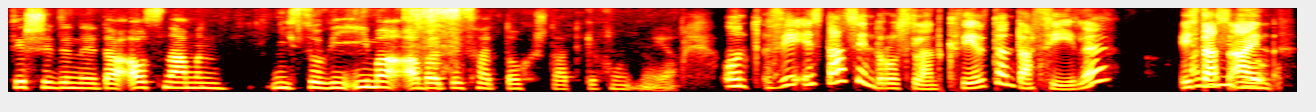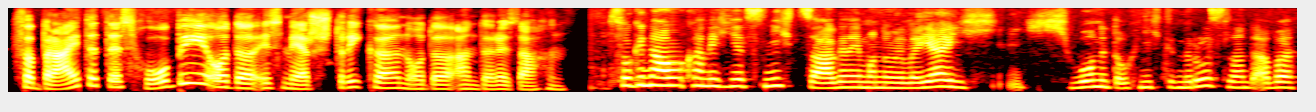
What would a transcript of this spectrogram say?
verschiedenen da Ausnahmen, nicht so wie immer, aber das hat doch stattgefunden, ja. Und wie ist das in Russland? Quilten da viele? Ist also das ein verbreitetes Hobby oder ist mehr Stricken oder andere Sachen? So genau kann ich jetzt nicht sagen, Emanuela. Ja, ich, ich wohne doch nicht in Russland, aber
